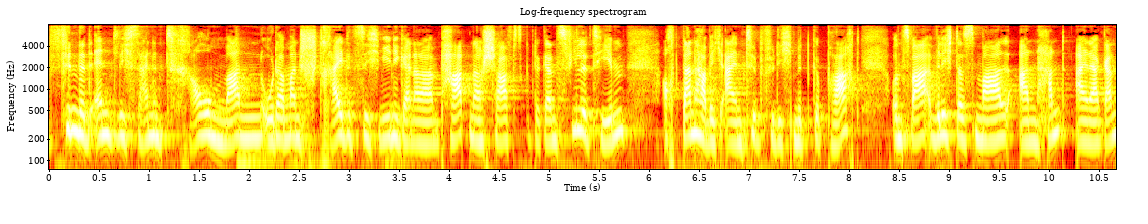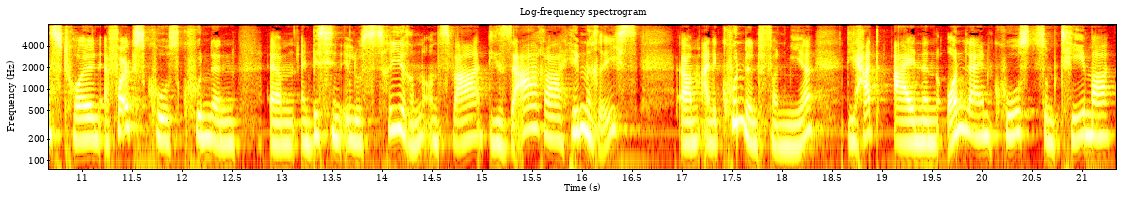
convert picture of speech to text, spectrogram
findet endlich seinen Traummann oder man streitet sich weniger in einer Partnerschaft. Es gibt ja ganz viele Themen. Auch dann habe ich einen Tipp für dich mitgebracht. Und zwar will ich das mal anhand einer ganz tollen Erfolgskurskundin ähm, ein bisschen illustrieren. Und zwar die Sarah Hinrichs, ähm, eine Kundin von mir, die hat einen Online-Kurs zum Thema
